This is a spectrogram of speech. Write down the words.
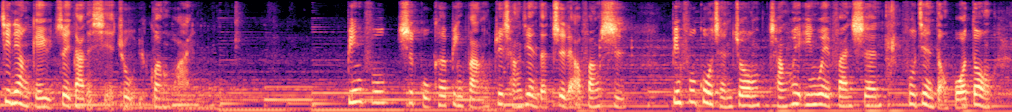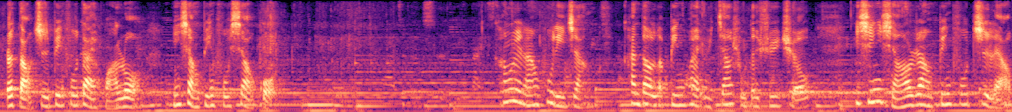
尽量给予最大的协助与关怀。冰敷是骨科病房最常见的治疗方式，冰敷过程中常会因为翻身、复健等活动而导致冰敷带滑落，影响冰敷效果。康瑞兰护理长看到了病患与家属的需求。一心想要让冰敷治疗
